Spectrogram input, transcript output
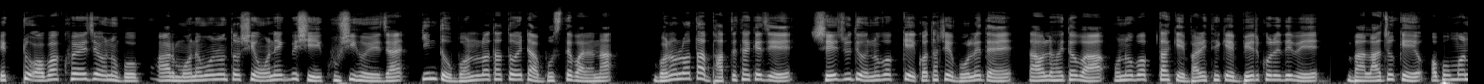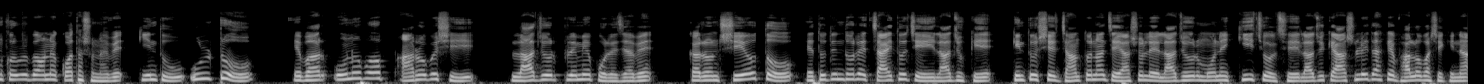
একটু অবাক হয়ে যায় অনুভব, আর মনে মনে তো সে অনেক বেশি খুশি হয়ে যায়। কিন্তু বনলতা তো এটা বুঝতে পারে না। বনলতা ভাবতে থাকে যে সে যদি অনুভবকে কথাটি বলে দেয়, তাহলে হয়তোবা অনুভব তাকে বাড়ি থেকে বের করে দেবে বা লাজকে অপমান করবে বা অনেক কথা শোনাবে। কিন্তু উল্টো এবার অনুভব আরও বেশি লাজোর প্রেমে পড়ে যাবে। কারণ সেও তো এতদিন ধরে চাইতো যে এই লাজুকে, কিন্তু সে জানতো না যে আসলে লাজুর মনে কি চলছে, লাজুকে আসলেই তাকে ভালোবাসে কিনা।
